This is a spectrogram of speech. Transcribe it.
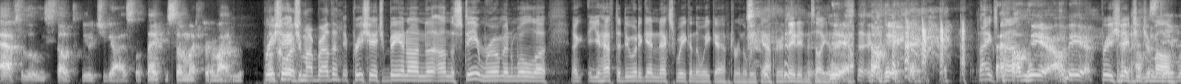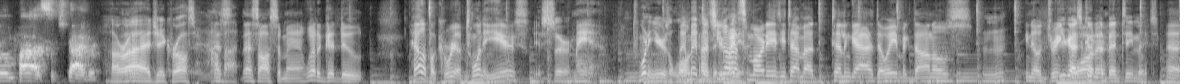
absolutely stoked to be with you guys. So thank you so much for inviting me. Appreciate course, you. my brother. Appreciate you being on the, on the steam room, and we'll uh, uh, you have to do it again next week and the week after and the week after. And they didn't tell you that. Yeah, I'm here. Thanks, man. I'm here. I'm here. Appreciate you, I'm a Jamal. Steam Room Pod subscriber. All right, Jay Cross. How That's, about? that's awesome, man. What a good dude. Hell of a career, 20 years. Yes, sir. Man. Twenty years is a long but, time but to you do know how anything. smart it is? You're talking about telling guys don't eat McDonald's, you know, drink You guys water. couldn't have been teammates. Uh,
